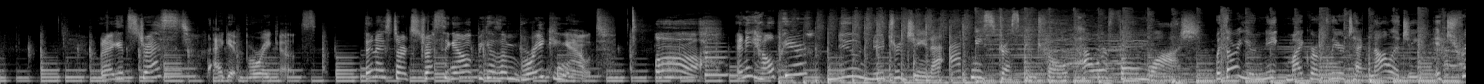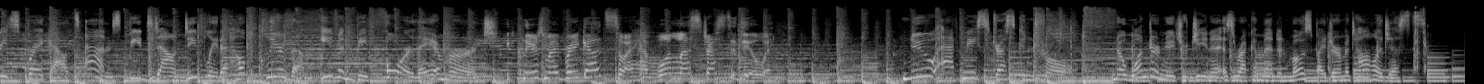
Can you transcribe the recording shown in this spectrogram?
When I get stressed, I get breakouts. Then I start stressing out because I'm breaking out. Ugh, any help here? New Neutrogena Acne Stress Control Power Foam Wash. With our unique microclear technology, it treats breakouts and speeds down deeply to help clear them even before they emerge. It clears my breakouts so I have one less stress to deal with. New Acne Stress Control. No wonder Neutrogena is recommended most by dermatologists.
